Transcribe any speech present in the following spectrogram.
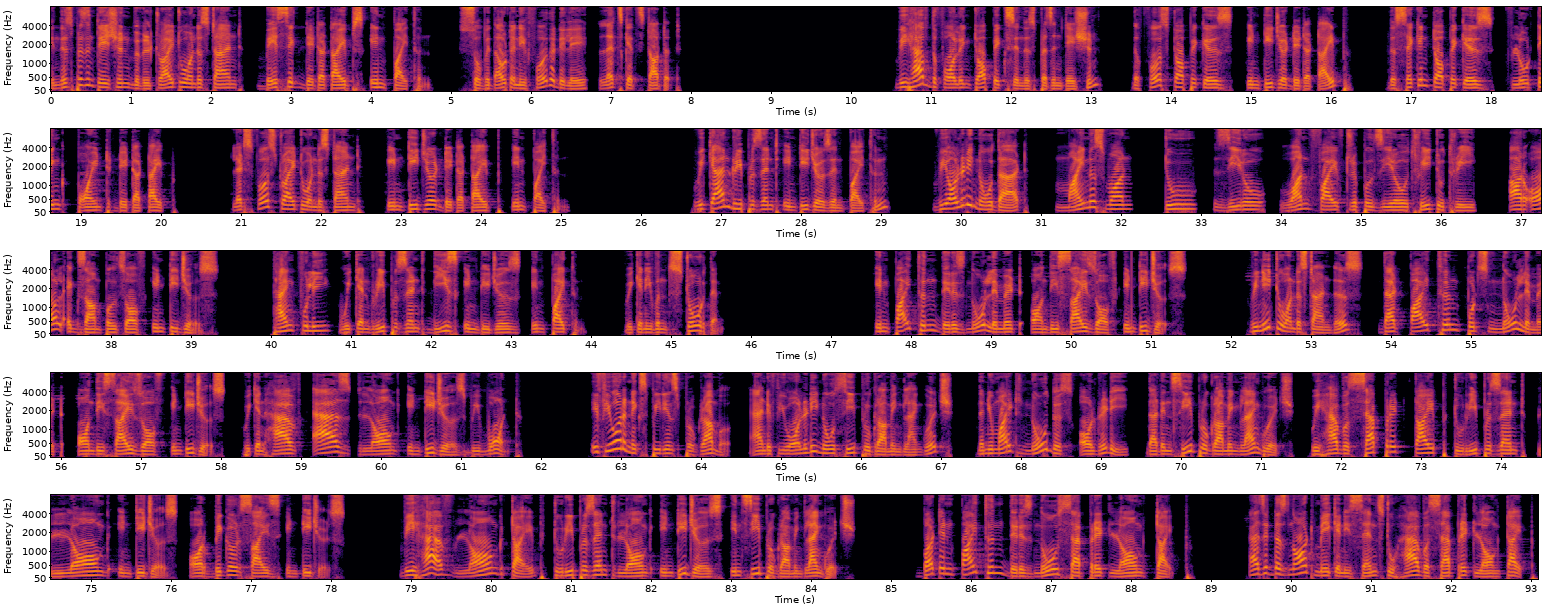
In this presentation, we will try to understand basic data types in Python. So without any further delay, let's get started. We have the following topics in this presentation. The first topic is integer data type. The second topic is floating point data type. Let's first try to understand integer data type in Python. We can represent integers in Python. We already know that minus 1, 2, 0, 1, 5, 0, 0, 3 to 3 are all examples of integers. Thankfully, we can represent these integers in Python. We can even store them. In Python, there is no limit on the size of integers. We need to understand this that Python puts no limit on the size of integers. We can have as long integers we want. If you are an experienced programmer and if you already know C programming language, then you might know this already that in C programming language, we have a separate type to represent long integers or bigger size integers. We have long type to represent long integers in C programming language. But in Python, there is no separate long type as it does not make any sense to have a separate long type.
